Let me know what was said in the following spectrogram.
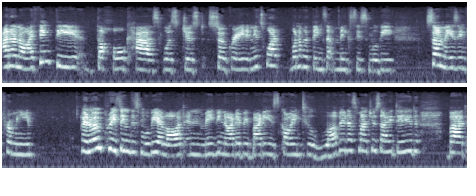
I don't know I think the the whole cast was just so great and it's what one of the things that makes this movie so amazing for me I know I'm praising this movie a lot and maybe not everybody is going to love it as much as I did but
